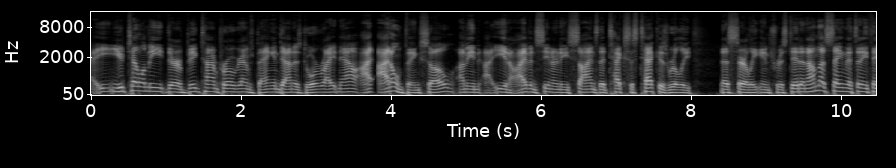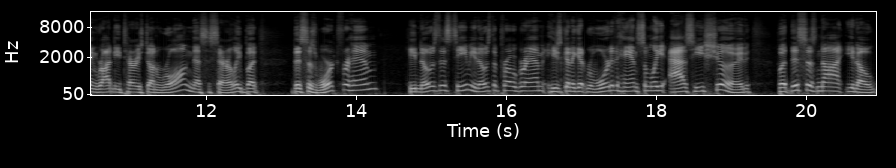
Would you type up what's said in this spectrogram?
uh, you're telling me there are big time programs banging down his door right now? I, I don't think so. I mean, I, you know, I haven't seen any signs that Texas Tech is really necessarily interested. And I'm not saying that's anything Rodney Terry's done wrong necessarily, but this has worked for him. He knows this team, he knows the program. He's going to get rewarded handsomely as he should. But this is not, you know,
